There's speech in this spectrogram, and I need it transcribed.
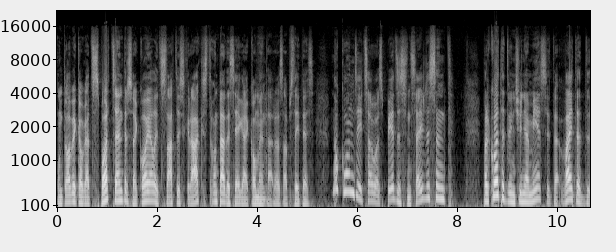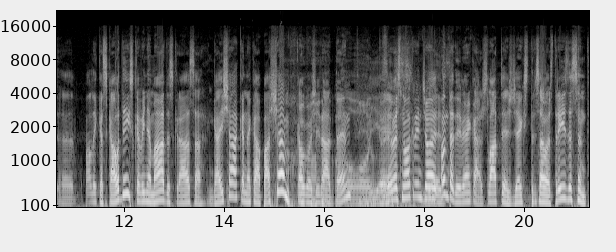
Un to bija kaut kāds sports centrs vai ko ielicis latviešu raksts, un tad es iegāju komentāros apstīties. Nu, kundzīt savos 50, 60. Par ko tad viņš viņam iesita? Vai tad uh, palika skaudīgs, ka viņa mādas krāsa gaišāka nekā pašam? Kaut ko šādu ten. Oh, Tad jau es nokrinčoju, yes. yes. un tad ir vienkārši latviešu džeks savos 30.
